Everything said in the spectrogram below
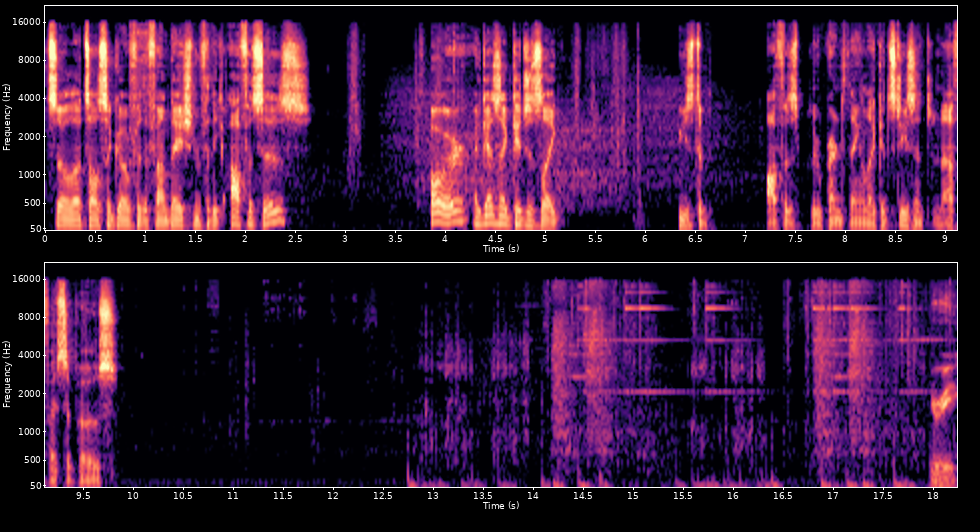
So let's also go for the foundation for the offices. Or, I guess I could just, like, use the office blueprint thing. Like, it's decent enough, I suppose. Three.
